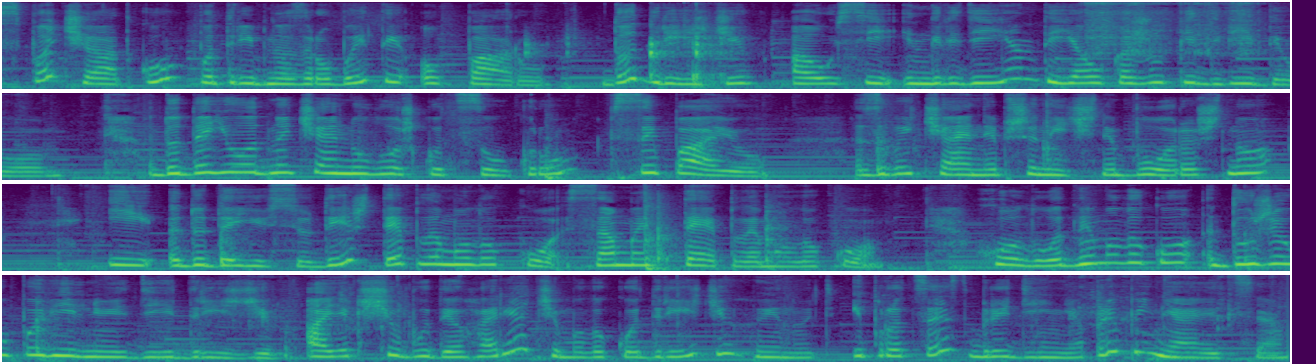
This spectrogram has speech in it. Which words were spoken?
Спочатку потрібно зробити опару до дріжджів, а усі інгредієнти я укажу під відео. Додаю одну чайну ложку цукру, всипаю звичайне пшеничне борошно і додаю сюди ж тепле молоко, саме тепле молоко. Холодне молоко дуже уповільнює дії дріжджів, а якщо буде гаряче молоко, дріжджі гинуть і процес бродіння припиняється.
